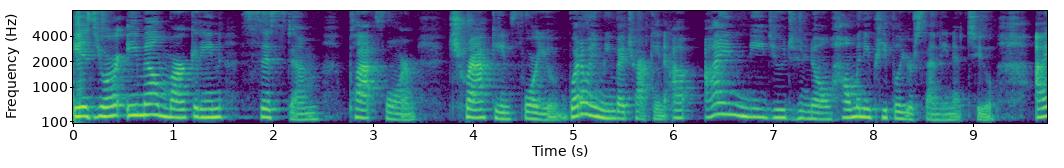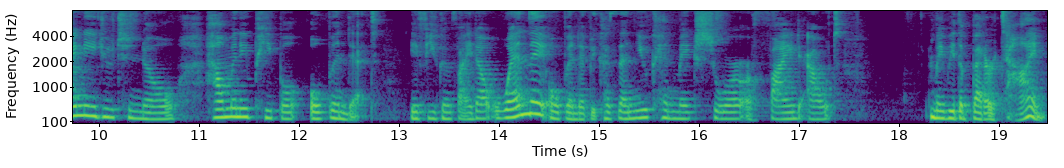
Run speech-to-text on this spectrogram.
Is your email marketing system platform tracking for you? What do I mean by tracking? I, I need you to know how many people you're sending it to. I need you to know how many people opened it. If you can find out when they opened it, because then you can make sure or find out maybe the better time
